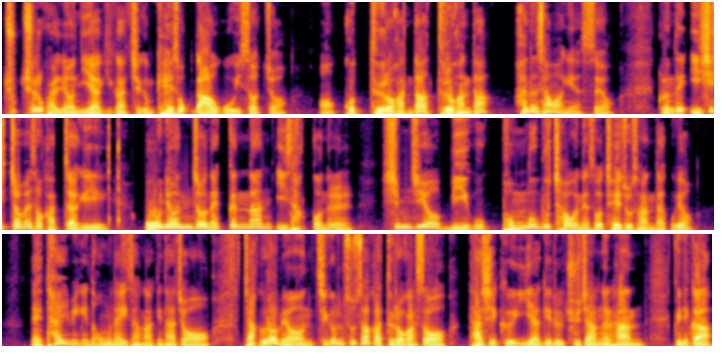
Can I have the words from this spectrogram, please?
축출 관련 이야기가 지금 계속 나오고 있었죠. 어, 곧 들어간다, 들어간다 하는 상황이었어요. 그런데 이 시점에서 갑자기 5년 전에 끝난 이 사건을 심지어 미국 법무부 차원에서 재조사한다고요? 네, 타이밍이 너무나 이상하긴 하죠. 자, 그러면 지금 수사가 들어가서 다시 그 이야기를 주장을 한, 그러니까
